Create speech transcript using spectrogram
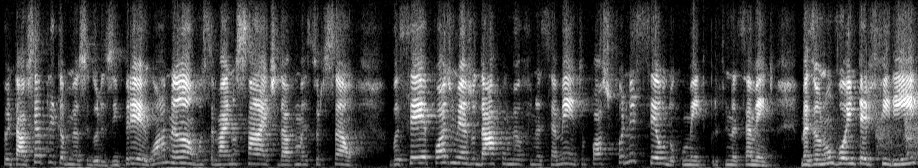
perguntava: você aplica o meu seguro-desemprego? Ah, não, você vai no site, dava uma instrução. Você pode me ajudar com o meu financiamento? Eu posso fornecer o documento para o financiamento, mas eu não vou interferir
